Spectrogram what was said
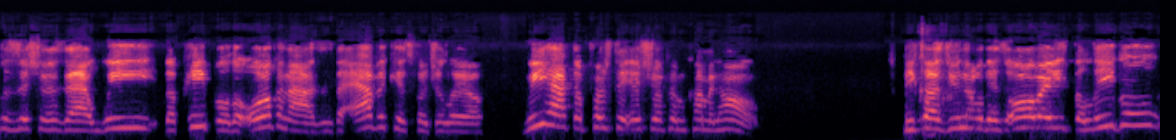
position is that we, the people, the organizers, the advocates for Jalil, we have to push the issue of him coming home, because you know there's always the legal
